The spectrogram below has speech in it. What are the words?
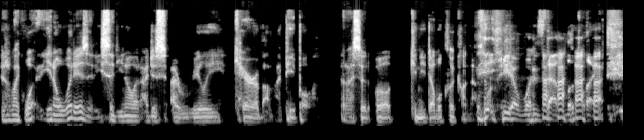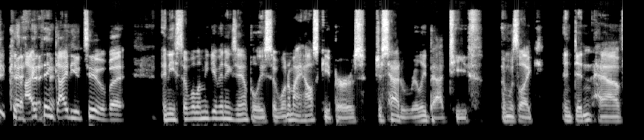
and I'm like, what, you know, what is it? He said, you know what? I just, I really care about my people. And I said, well, can you double click on that? for me?" yeah. What does that look like? Because I think I do too. But, and he said, well, let me give you an example. He said, one of my housekeepers just had really bad teeth and was like, and didn't have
